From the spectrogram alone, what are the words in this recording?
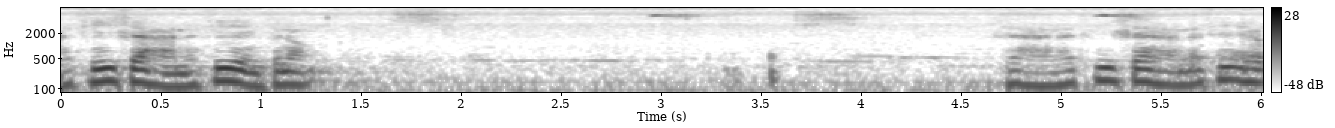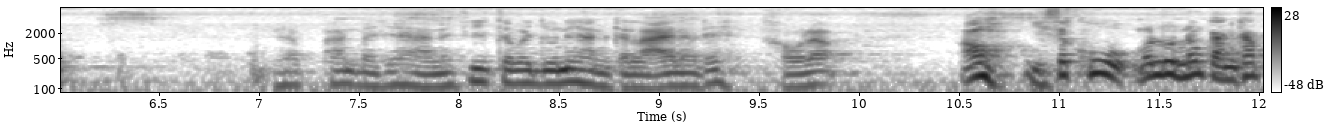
นาทีแค่หานาทีเองพี่น้องแค่หานาทีแค่หานาทีครับครับผ่านไปแค่หานาทีจะมาอยู่ในหันกันหลายแล้วเด้เขาแล้ว เอาอีกสักครู่มาลุ้นน้ำกันครับ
